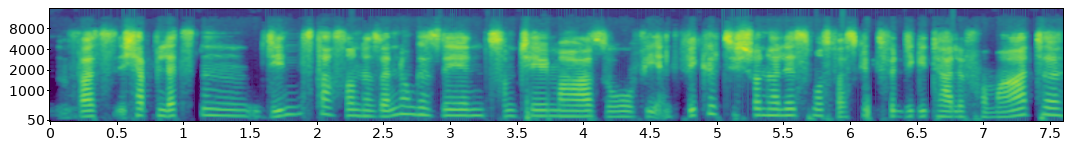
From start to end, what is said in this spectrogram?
was ich habe letzten Dienstag so eine Sendung gesehen zum Thema so wie entwickelt sich Journalismus, was gibt es für digitale Formate.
